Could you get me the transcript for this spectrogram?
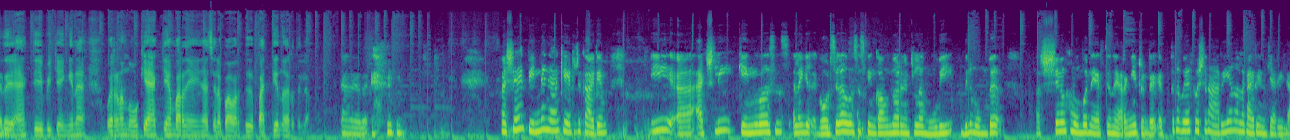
ഇത് ആക്ട് ചെയ്യിപ്പിക്കുക ഇങ്ങനെ ഒരെണ്ണം നോക്കി ആക്ട് ചെയ്യാൻ പറഞ്ഞു കഴിഞ്ഞാൽ ചിലപ്പോൾ അവർക്ക് പറ്റിയെന്ന് വരത്തില്ല. പക്ഷെ പിന്നെ ഞാൻ കേട്ടൊരു കാര്യം ഈ ആക്ച്വലി കിങ് വേഴ്സസ് അല്ലെങ്കിൽ ഗോഡ്സില വേഴ്സസ് കിങ് കോങ് എന്ന് പറഞ്ഞിട്ടുള്ള മൂവി ഇതിനു മുമ്പ് വർഷങ്ങൾക്ക് മുമ്പ് നേരത്തെ ഒന്ന് ഇറങ്ങിയിട്ടുണ്ട്. എത്ര പേർക്ക് പക്ഷെ അറിയാന്നുള്ള കാര്യം എനിക്കറിയില്ല.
